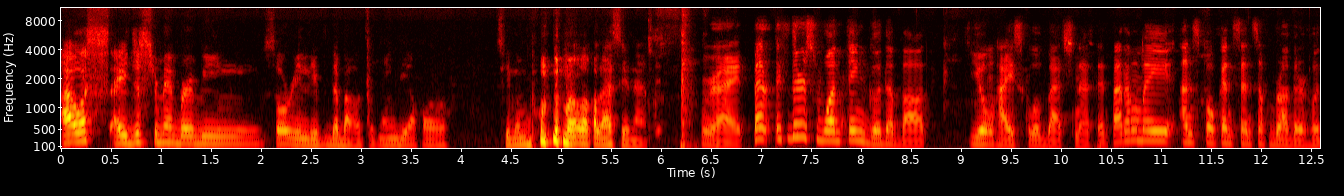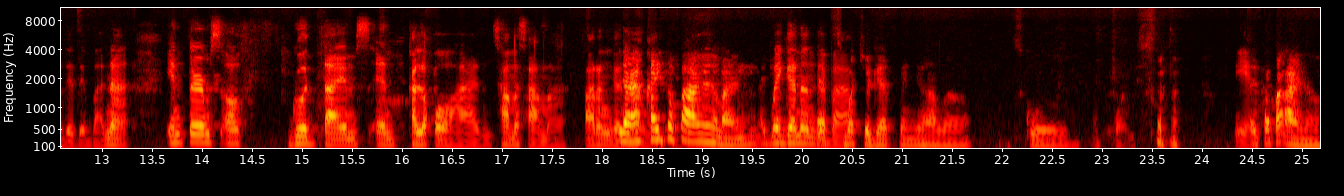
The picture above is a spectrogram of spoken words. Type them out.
I was, I just remember being so relieved about it na hindi ako sinumbong ng mga klase natin. Right. Pero if there's one thing good about yung high school batch natin, parang may unspoken sense of brotherhood eh, di ba? Na in terms of good times and kalokohan, sama-sama. Parang ganun. Yeah, kahit pa paano naman. I May ganun, di That's ba? what you get when you have a school of boys. Yeah. kahit pa paano.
